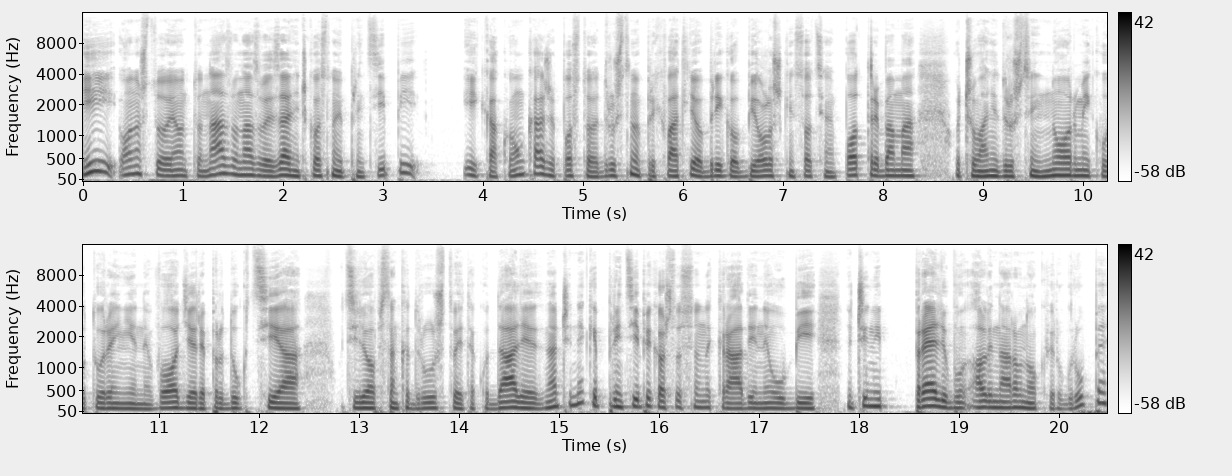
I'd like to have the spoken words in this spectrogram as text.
I ono što je on to nazvao, nazvao je zajednički osnovi principi i kako on kaže, postoje društveno prihvatljiva briga o biološkim socijalnim potrebama, očuvanje društvenih normi, kultura i njene vođe, reprodukcija u cilju opstanka društva i tako dalje. Znači neke principi kao što se ne kradi, ne ubi, ne čini preljubu, ali naravno u okviru grupe,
